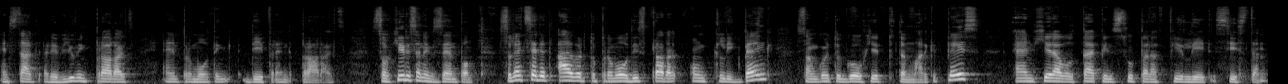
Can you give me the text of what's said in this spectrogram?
and start reviewing products and promoting different products. So here is an example. So let's say that I were to promote this product on ClickBank. So I'm going to go here to the marketplace and here I will type in super affiliate system.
